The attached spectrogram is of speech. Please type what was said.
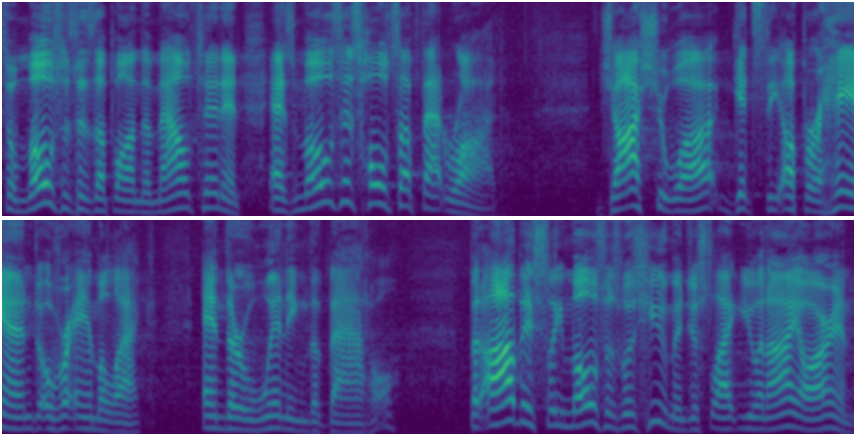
So Moses is up on the mountain, and as Moses holds up that rod, Joshua gets the upper hand over Amalek and they're winning the battle. But obviously, Moses was human, just like you and I are. And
